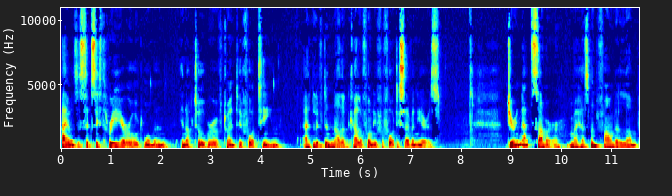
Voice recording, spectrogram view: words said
I was a 63 year old woman in October of 2014. I'd lived in Northern California for 47 years. During that summer, my husband found a lump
